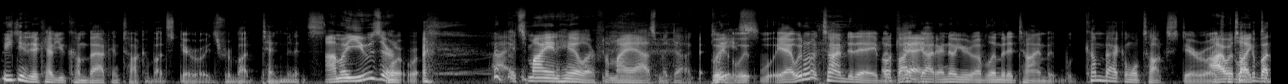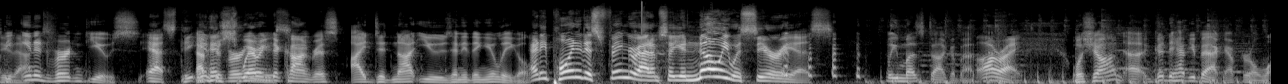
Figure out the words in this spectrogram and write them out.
We need to have you come back and talk about steroids for about ten minutes. I'm a user. Uh, it's my inhaler for my asthma, Doug. Please. we- yeah, we don't have time today, but by God, I know you have limited time. But come back and we'll talk steroids. I We'll would talk like to about the that. inadvertent use. yes, the After swearing use. to Congress, I did not use anything illegal. And he pointed his finger at him, so you know he was serious. we must talk about that. All right. Well, Sean, uh, good to have you back after a, a,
